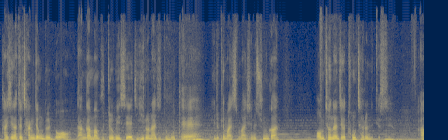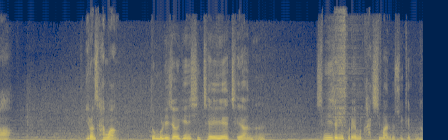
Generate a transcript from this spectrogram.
당신 같은 장정들도 난간만 붙들고 있어야지 일어나지도 못해 이렇게 말씀하시는 순간 엄청난 제가 통찰을 느꼈어요. 아 이런 상황 또 물리적인 신체의 제한은 심리적인 프레임을 같이 만들 수 있겠구나.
